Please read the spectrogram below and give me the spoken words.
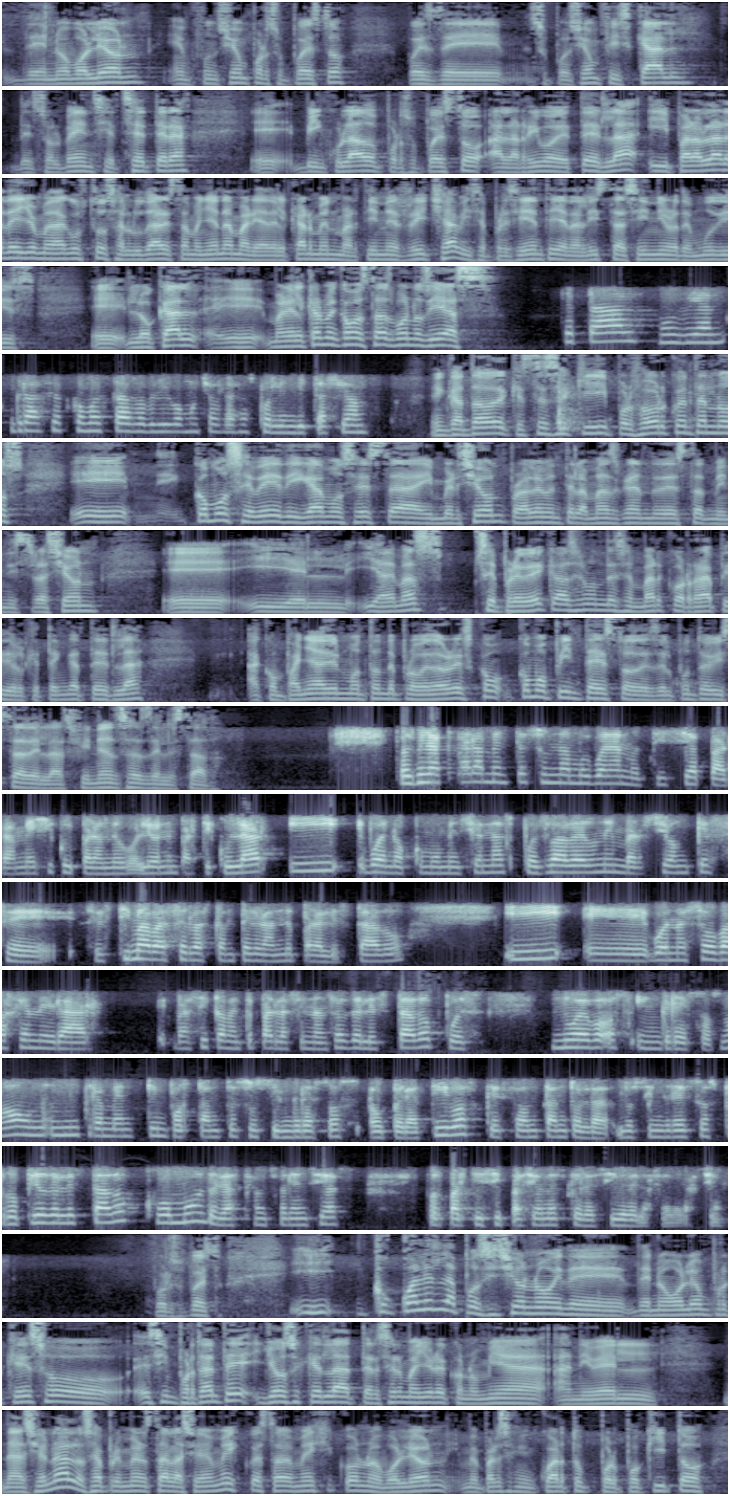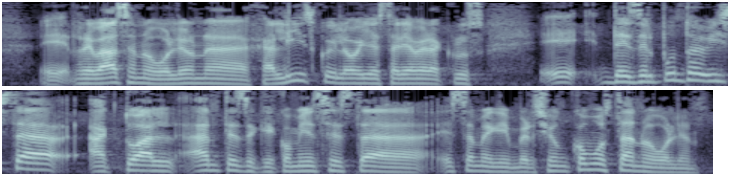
de, Nuevo León en función, por supuesto, pues de su posición fiscal, de solvencia, etcétera, eh, vinculado, por supuesto, al arribo de Tesla. Y para hablar de ello me da gusto saludar esta mañana a María del Carmen Martínez Richa, vicepresidente y analista senior de Moody's local. María del Carmen, ¿cómo estás? Buenos días. ¿Qué tal? Muy bien, gracias. ¿Cómo estás, Rodrigo? Muchas gracias por la invitación. Encantado de que estés aquí. Por favor, cuéntanos eh, cómo se ve, digamos, esta inversión, probablemente la más grande de esta administración, eh, y, el, y además se prevé que va a ser un desembarco rápido el que tenga Tesla, acompañado de un montón de proveedores. ¿Cómo, cómo pinta esto desde el punto de vista de las finanzas del Estado? Pues mira, claramente es una muy buena noticia para México y para Nuevo León en particular. Y bueno, como mencionas, pues va a haber una inversión que se, se estima va a ser bastante grande para el Estado. Y eh, bueno, eso va a generar básicamente para las finanzas del Estado, pues nuevos ingresos, ¿no? Un, incremento importante en sus ingresos operativos, que son tanto los ingresos propios del Estado como de las transferencias por participaciones que recibe de la Federación. Por supuesto. ¿Y cuál es la posición hoy de, Nuevo León? Porque eso es importante. Yo sé que es la tercera mayor economía a nivel nacional. O sea, primero está la Ciudad de México, Estado de México, Nuevo León, y me parece que en cuarto por poquito eh, rebasa Nuevo León a Jalisco y luego ya estaría Veracruz. Eh, desde el punto de vista actual, antes de que comience esta, esta mega inversión, ¿cómo está Nuevo León?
